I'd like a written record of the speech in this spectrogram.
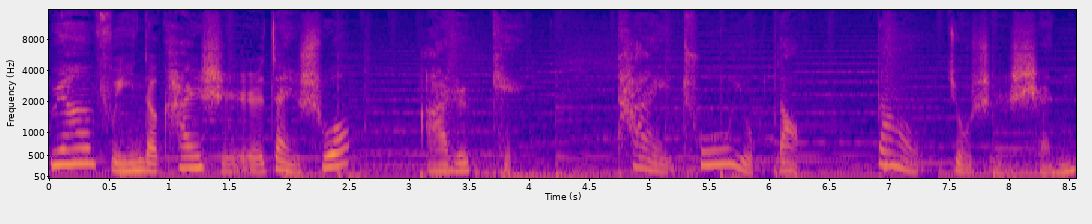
约翰福音的开始在说阿日 K，太初有道，道就是神。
